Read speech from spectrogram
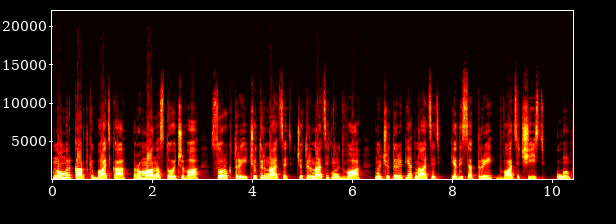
Номер картки батька Романа Стойчева 43 14 1402 0415 53 26 пумп.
